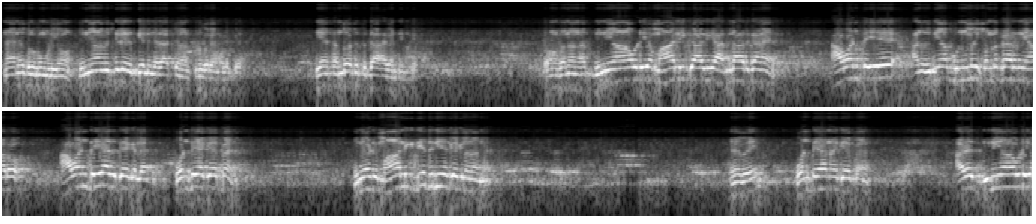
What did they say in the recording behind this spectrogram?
நான் என்ன கொடுக்க முடியும்? துனியா விஷயத்துல கேளுங்க ஏதாச்சும் நான் கொடுக்குறேன் உங்களுக்கு. என் சந்தோஷத்துக்காக வேண்டிங்க சொன்னாங்க துனியாவுடைய மாலிக்காகிய அல்லா இருக்கானே அவன்கிட்டயே அந்த துனியாவுக்கு உண்மை சொந்தக்காரன் யாரோ அவன்கிட்டயே அது கேட்கல. ஒன்றையா கேட்பேன். துனியாவுடைய மாலிக்கிட்டே துனியா கேட்கல நான். எனவே ஒன்றையா நான் கேட்பேன். அதே துனியாவுடைய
